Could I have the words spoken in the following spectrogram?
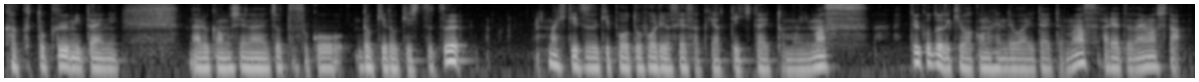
獲得みたいになるかもしれないちょっとそこをドキドキしつつ、まあ、引き続きポートフォリオ制作やっていきたいと思います。ということで今日はこの辺で終わりたいと思います。ありがとうございました。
